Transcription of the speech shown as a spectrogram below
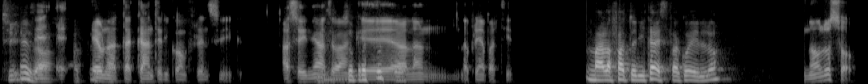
Sì. Esatto. È, è un attaccante di Conference League. Ha segnato Mm. anche alla, la prima partita. Ma l'ha fatto di testa quello? Non lo so.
